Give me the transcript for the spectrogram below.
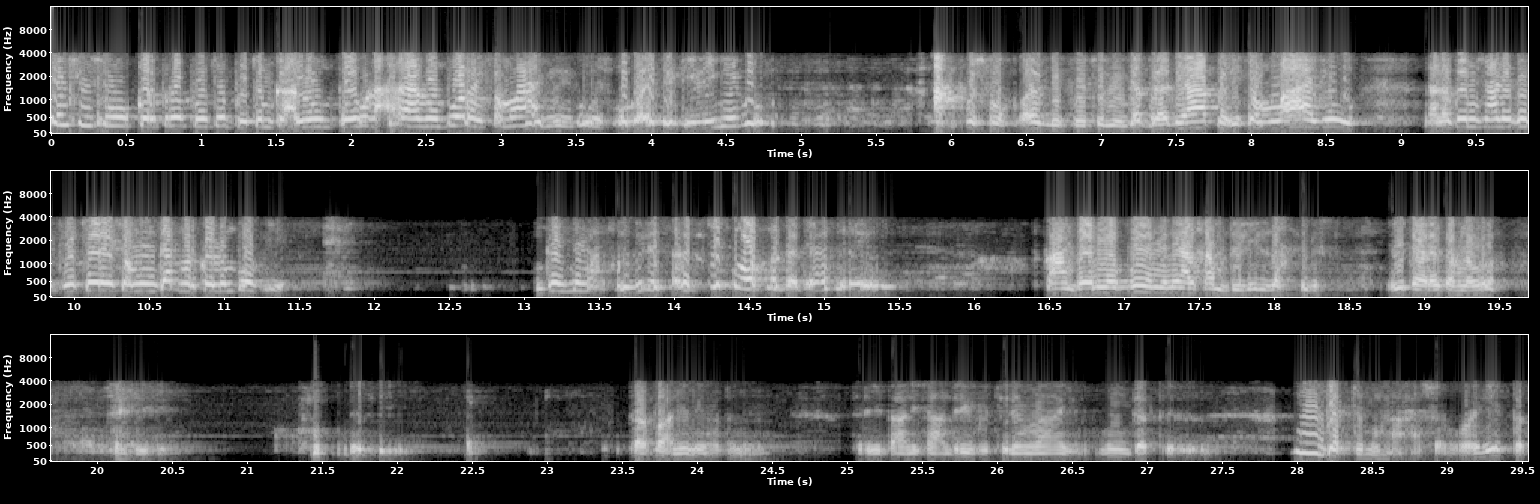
Kok sing syukur pro bojo bojo gak lumpuh, ora lumpuh ora iso mlayu iku, wis pokoke didilingi iku. Aku pokoke di bojo minggat berarti apa? Iso mlayu. Lalu kalau misalnya di bojo iso minggat mergo lumpuh piye? Enggak, alhamdulillah. Apa yang ini? Alhamdulillah. Ini cara kau nopo. Bapak ini nih, cerita di santri bujurnya melayu, minggat ke minggat ke mahasiswa, wah hebat.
